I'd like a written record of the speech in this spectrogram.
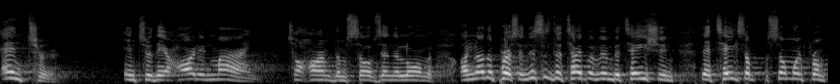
enter into their heart and mind to harm themselves any longer. Another person, this is the type of invitation that takes up someone from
